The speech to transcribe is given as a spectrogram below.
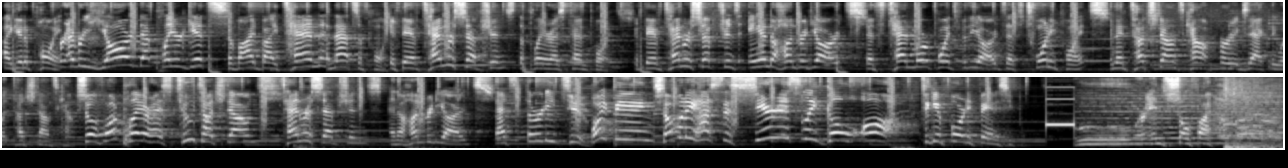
I get a point. For every yard that player gets, divide by 10, and that's a point. If they have 10 receptions, the player has 10 points. If they have 10 receptions and 100 yards, that's 10 more points for the yards, that's 20 points. And then touchdowns count for exactly what touchdowns count. So if one player has two touchdowns, 10 receptions, and 100 yards, that's 32. Point being, somebody has to seriously go off to get 40 fantasy points. Ooh, we're in SoFi.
